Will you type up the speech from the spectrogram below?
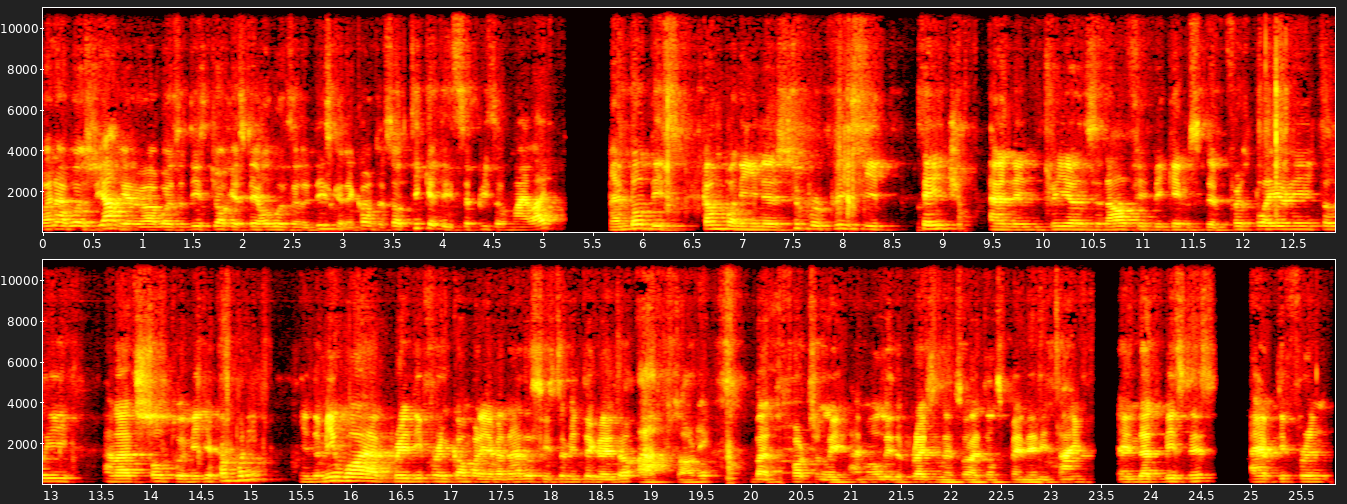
when I was younger, I was a disc jockey, stay always in a disc and a concert. So ticket is a piece of my life. I bought this company in a super pre-seed stage, and in three years and a half, it became the first player in Italy and I've sold to a media company. In the meanwhile, I've created different company. I have another system integrator. Ah, sorry, but fortunately, I'm only the president, so I don't spend any time in that business. I have different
